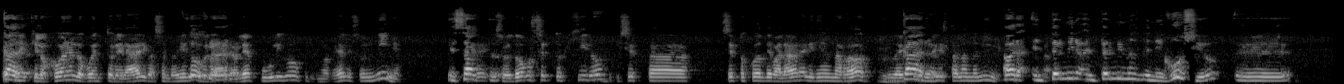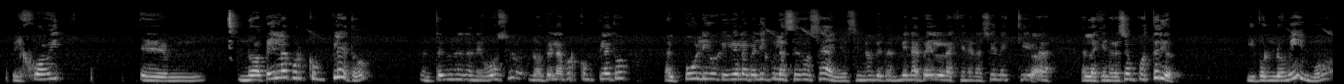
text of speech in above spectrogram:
Claro. ¿cachai? Que los jóvenes lo pueden tolerar y pasarlo bien todo, pero Claro. en realidad público primordial son niños. Exacto. Sobre todo por ciertos giros y cierta, ciertos juegos de palabras que tiene el narrador. Das Claro. que está hablando niño. Ahora, en términos, en términos de negocio, eh, el Hobbit eh, no apela por completo, en términos de negocio, no apela por completo al público que vio la película hace 12 años, sino que también apela a las generaciones que, a, a la generación posterior. Y por lo mismo,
